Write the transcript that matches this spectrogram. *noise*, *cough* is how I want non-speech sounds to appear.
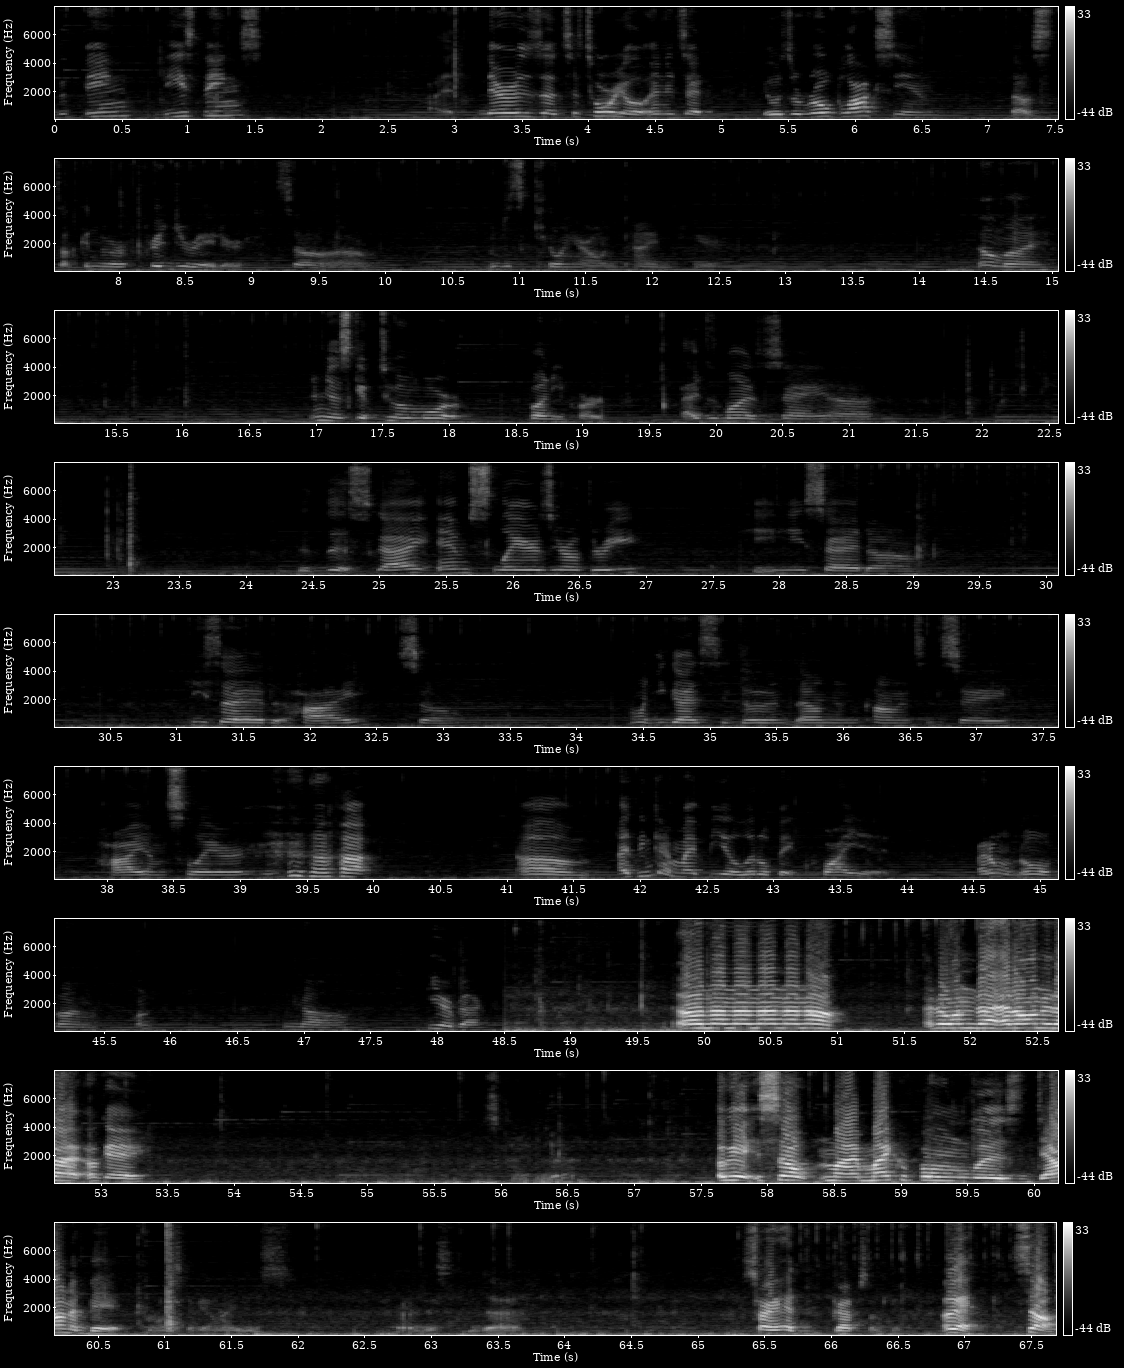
the thing, these things. There is a tutorial, and it said it was a Robloxian that was stuck in the refrigerator. So. Um, I'm just killing our own kind here. Oh my. I'm gonna skip to a more funny part. I just wanted to say, uh, this guy, M Slayer 03, he, he said, um, he said hi, so I want you guys to go down in the comments and say, hi, I'm Slayer. *laughs* Um, I think I might be a little bit quiet. I don't know if. I'm no. You're back. Oh no no no no no! I don't want to die. I don't want to die. Okay. Okay, so my microphone was down a bit. Sorry, I had to grab something. Okay, so,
